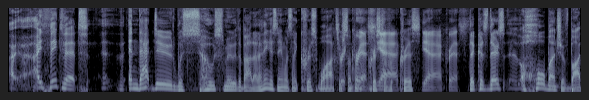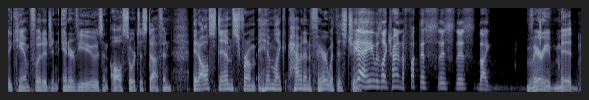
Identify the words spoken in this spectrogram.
I I think that, and that dude was so smooth about it. I think his name was like Chris Watts or something. Chris, Christopher yeah. Chris. Yeah, Chris. Because there's a whole bunch of body cam footage and interviews and all sorts of stuff, and it all stems from him like having an affair with this chick. Yeah, he was like trying to fuck this this this like Very mid.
